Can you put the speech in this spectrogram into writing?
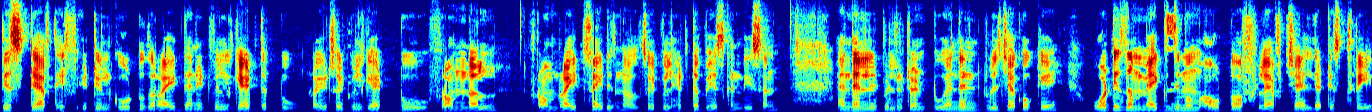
this depth if it will go to the right then it will get the 2 right? So it will get 2 from null from right side is null so it will hit the base condition and then it will return 2 and then it will check okay what is the maximum out of left child that is 3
